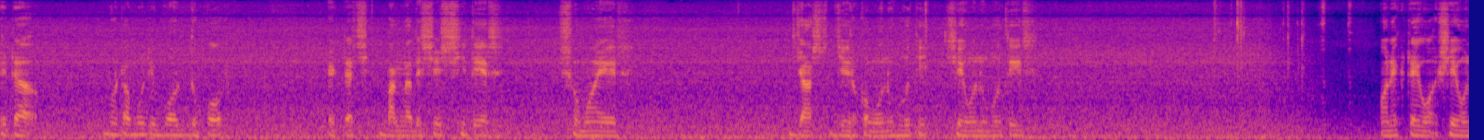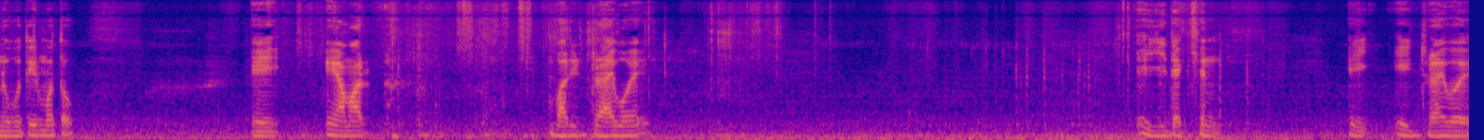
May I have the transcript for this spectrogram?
এটা মোটামুটি বর দুপুর একটা বাংলাদেশের শীতের সময়ের জাস্ট যেরকম অনুভূতি, সেই অনুভূতির অনেকটাই সেই অনুভূতির মতো। এই আমার বাড়ির ড্রাইভওয়ে এই যে দেখছেন, এই এই ড্রাইভওয়ে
